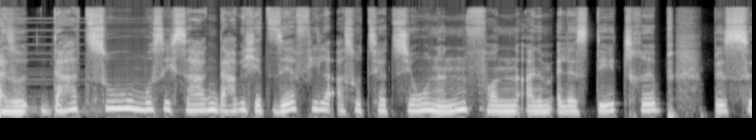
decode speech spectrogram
Also dazu muss ich sagen, da habe ich jetzt sehr viele Assoziationen von einem LSD-Trip bis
